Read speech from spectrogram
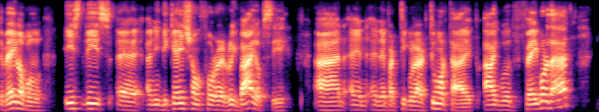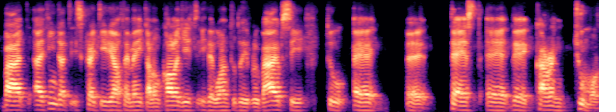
available, is this uh, an indication for a rebiopsy and, and, and a particular tumor type? I would favor that but I think that is criteria of the medical oncologist if they want to do a biopsy to uh, uh, test uh, the current tumor.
